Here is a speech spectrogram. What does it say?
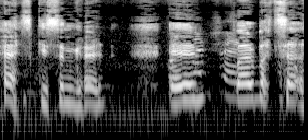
Pass Kisangad in Parbatsar.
